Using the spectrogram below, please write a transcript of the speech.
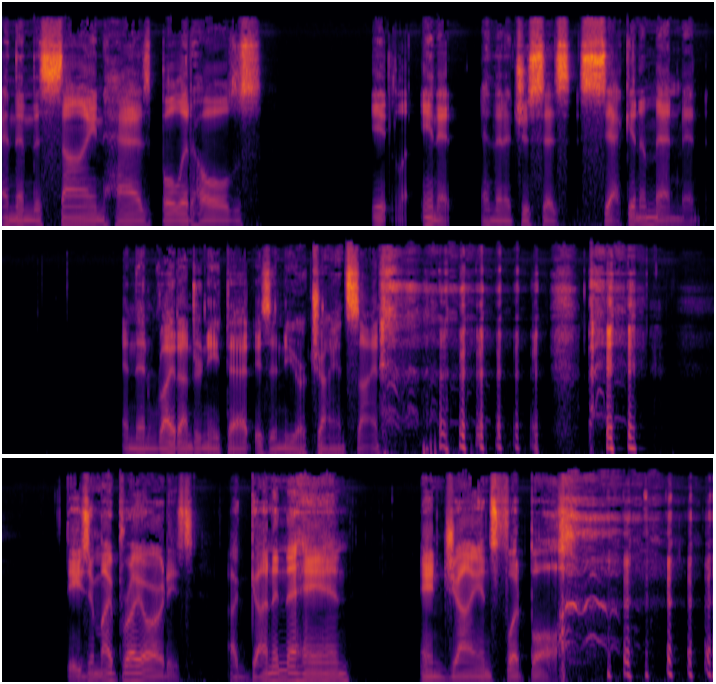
and then the sign has bullet holes it in it, and then it just says Second Amendment. And then right underneath that is a New York Giants sign. These are my priorities a gun in the hand, and Giants football.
